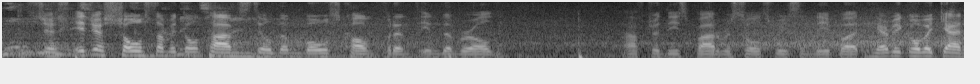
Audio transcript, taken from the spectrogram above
it's just it just shows that we don't have still the most confident in the world after these bad results recently. But here we go again.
